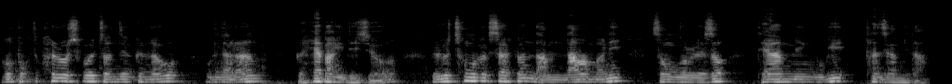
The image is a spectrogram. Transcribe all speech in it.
원폭 8월 10월 전쟁 끝나고 우리나라는 그 해방이 되죠. 그리고 1940년 남, 남한만이 선거를 해서 대한민국이 탄생합니다.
